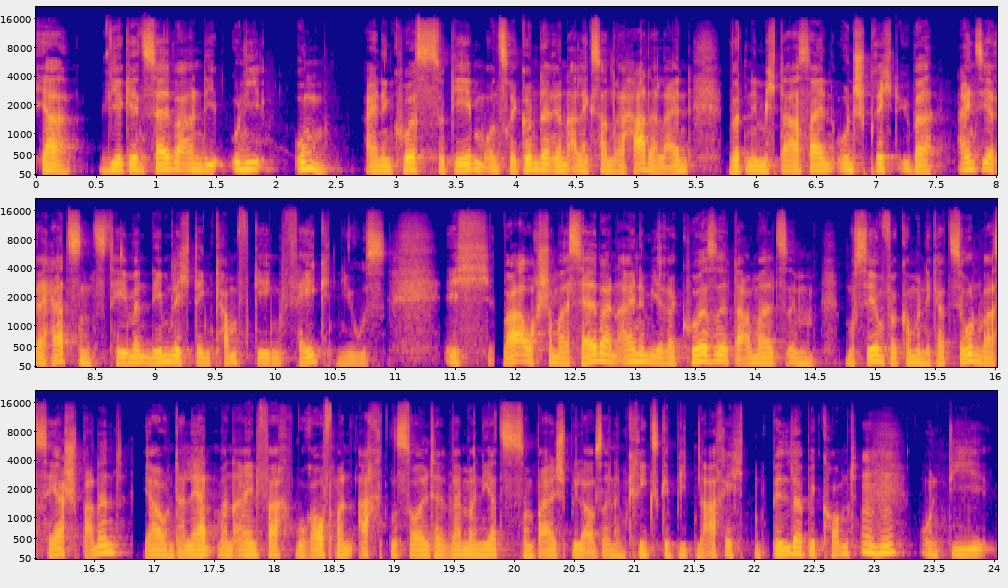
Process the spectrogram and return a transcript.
Ja, wir gehen selber an die Uni, um einen Kurs zu geben. Unsere Gründerin Alexandra Haderlein wird nämlich da sein und spricht über eins ihrer Herzensthemen, nämlich den Kampf gegen Fake News. Ich war auch schon mal selber in einem ihrer Kurse, damals im Museum für Kommunikation, war sehr spannend. Ja, und da lernt man einfach, worauf man achten sollte, wenn man jetzt zum Beispiel aus einem Kriegsgebiet Nachrichten, Bilder bekommt mhm. und die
